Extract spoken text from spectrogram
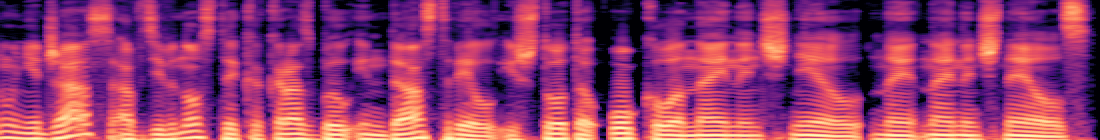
ну не джаз, а в 90-е как раз был индастриал и что-то около Nine Inch, Nail, Nine Inch Nails.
